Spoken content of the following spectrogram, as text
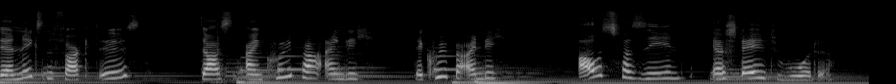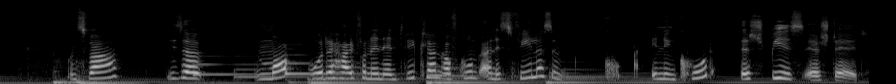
Der nächste Fakt ist, dass ein Creeper eigentlich, der Creeper eigentlich aus Versehen erstellt wurde. Und zwar, dieser Mob wurde halt von den Entwicklern aufgrund eines Fehlers im, in den Code des Spiels erstellt.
